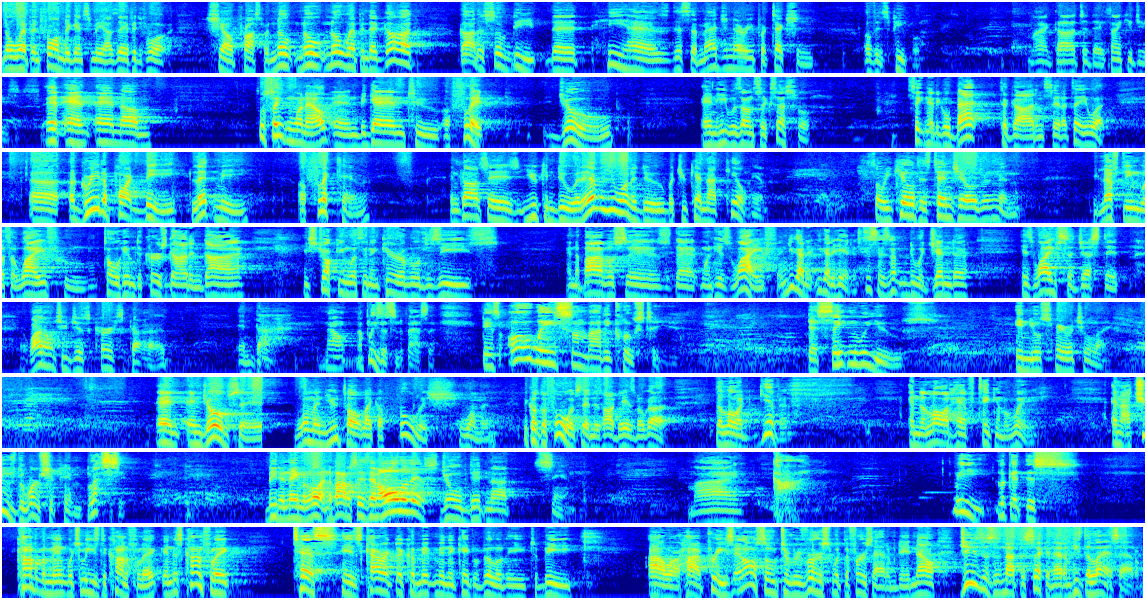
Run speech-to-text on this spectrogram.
No weapon formed against me, Isaiah 54, shall prosper. No, no, no weapon that God, God is so deep that he has this imaginary protection of his people. My God today. Thank you, Jesus. And, and, and um, so Satan went out and began to afflict Job, and he was unsuccessful. Satan had to go back to God and said, I tell you what, uh, agree to part B, let me afflict him. And God says, you can do whatever you want to do, but you cannot kill him. So he killed his 10 children and he left him with a wife who told him to curse God and die. He struck him with an incurable disease. And the Bible says that when his wife, and you got you to hear this. This has nothing to do with gender. His wife suggested, "Why don't you just curse God and die?" Now, now please listen to Pastor. There's always somebody close to you that Satan will use in your spiritual life. And and Job said, Woman, you talk like a foolish woman, because the fool said in his heart, There is no God. The Lord giveth, and the Lord hath taken away. And I choose to worship him. Blessed be the name of the Lord. And the Bible says, In all of this, Job did not sin. My God. We look at this compliment which leads to conflict, and this conflict tests his character, commitment, and capability to be our high priest, and also to reverse what the first Adam did. Now, Jesus is not the second Adam, he's the last Adam.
